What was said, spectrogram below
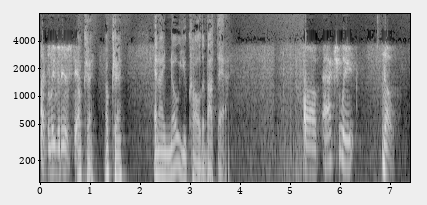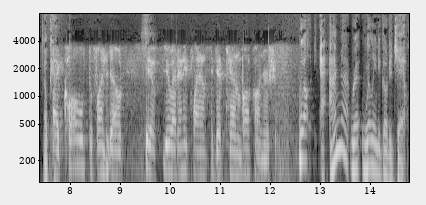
I believe it is, Dan. Okay, okay. And I know you called about that. Actually, no. Okay. I called to find out if you had any plans to get Ken Buck on your show. Well, I- I'm not re- willing to go to jail.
